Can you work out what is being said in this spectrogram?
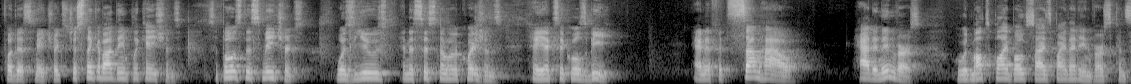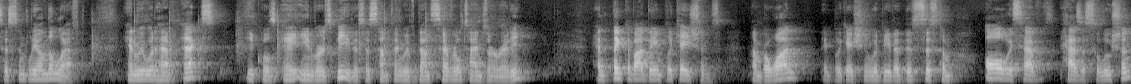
for this matrix, just think about the implications. Suppose this matrix was used in a system of equations, ax equals b. And if it somehow had an inverse, we would multiply both sides by that inverse consistently on the left, and we would have x equals a inverse b. This is something we've done several times already. And think about the implications. Number one, the implication would be that this system always have, has a solution.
